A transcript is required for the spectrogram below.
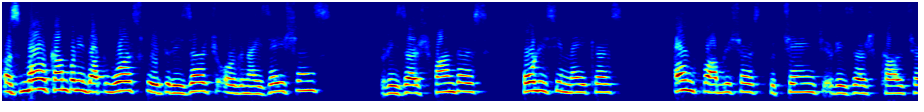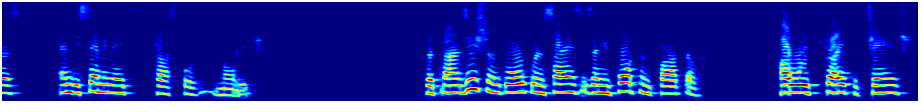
a small company that works with research organizations, research funders, policymakers, and publishers to change research cultures and disseminate trustful knowledge. The transition to open science is an important part of how we try to change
